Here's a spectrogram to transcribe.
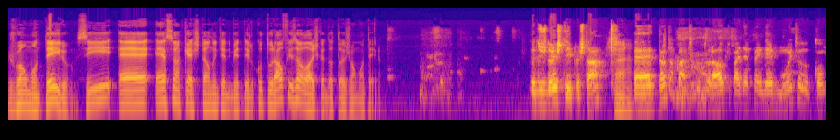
João Monteiro, se é, essa é uma questão no entendimento dele, cultural ou fisiológica, doutor João Monteiro? Dos dois tipos, tá? É, tanto a parte cultural, que vai depender muito como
